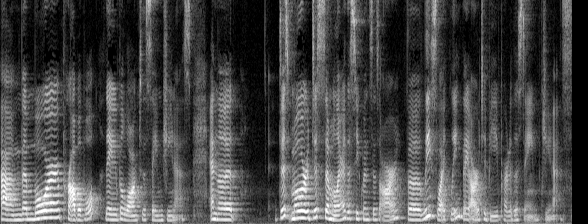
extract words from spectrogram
um, the more probable they belong to the same genus. And the dis- more dissimilar the sequences are, the least likely they are to be part of the same genus.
